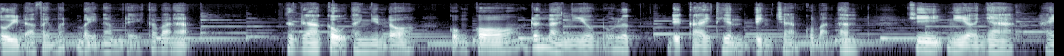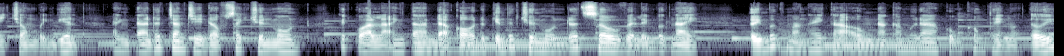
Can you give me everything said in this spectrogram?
Tôi đã phải mất 7 năm đấy các bạn ạ. Thực ra cậu thanh niên đó cũng có rất là nhiều nỗ lực để cải thiện tình trạng của bản thân. Khi nghỉ ở nhà hay trong bệnh viện, anh ta rất chăm chỉ đọc sách chuyên môn. Kết quả là anh ta đã có được kiến thức chuyên môn rất sâu về lĩnh vực này, tới mức mà ngay cả ông Nakamura cũng không thể ngờ tới.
